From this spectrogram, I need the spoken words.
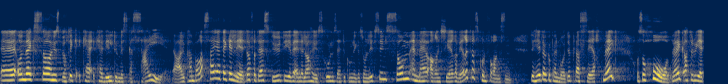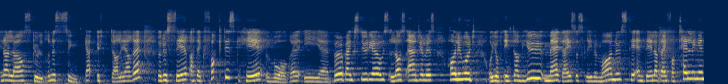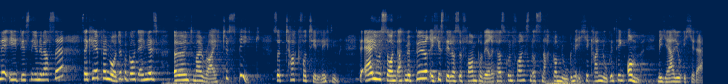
Eh, og jeg sa, Hun spurte hva, vil du vi skal si. Ja, Du kan bare si at jeg er leder for det studiet ved NLA Høgskolen som heter Kommunikasjon og livssyn, som er med å arrangere Veritas-konferansen. Da har dere på en måte plassert meg, og så håper jeg at du gjerne lar skuldrene synke ytterligere når du ser at jeg faktisk har vært i eh, Burbank Studios, Los Angeles, Hollywood og gjort intervju med de som skriver manus til en del av de fortellingene i Disney-universet så jeg har på en måte på godt engelsk 'earned my right to speak'. Så takk for tilliten. Det er jo sånn at Vi bør ikke stille oss fram på Veritas-konferansen og snakke om noe vi ikke kan noen ting om. Vi gjør jo ikke det.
